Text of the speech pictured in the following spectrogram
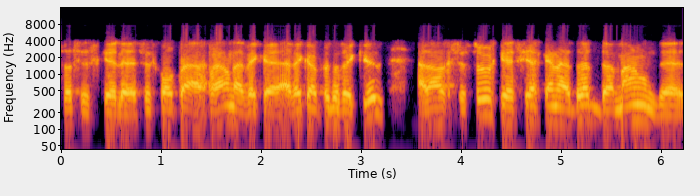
Ça, c'est ce que c'est ce qu'on peut apprendre avec euh, avec un peu de recul. Alors, c'est sûr que si Air Canada demande euh,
